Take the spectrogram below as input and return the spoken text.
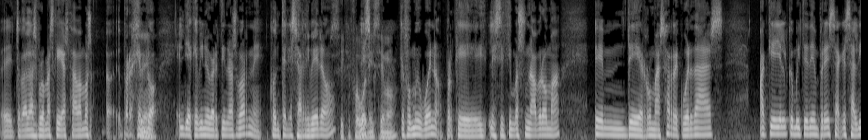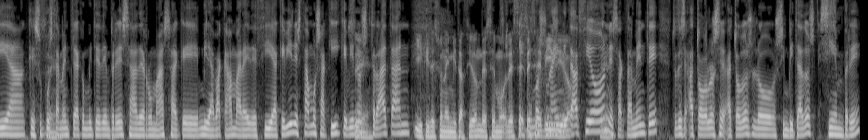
Eh, todas las bromas que gastábamos, eh, por ejemplo, el día que vino Bertín Osborne con Teresa Rivero. Sí, que fue les- buenísimo. que fue muy bueno, porque les hicimos una broma em, de Rumasa, ¿recuerdas aquel comité de empresa que salía, que supuestamente era comité de empresa de Rumasa, que miraba a cámara y decía que bien estamos aquí, que bien Sí. nos tratan. Y hicisteis una imitación de ese, de ese, de ese Hicimos una imitación, Sí. exactamente. Entonces, a todos los a todos los invitados siempre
